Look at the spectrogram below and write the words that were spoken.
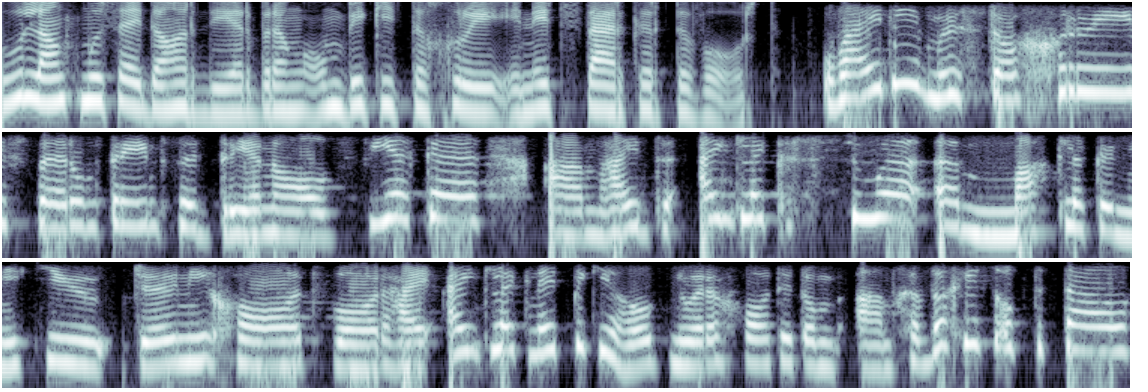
hoe lank moes hy daar deurbring om bietjie te groei en net sterker te word? Wydi moes daar groei vir omtrent so 3 en 'n half weke. Um hy het eintlik so 'n maklike NICU journey gehad waar hy eintlik net bietjie hulp nodig gehad het om um gewiggies op te tel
